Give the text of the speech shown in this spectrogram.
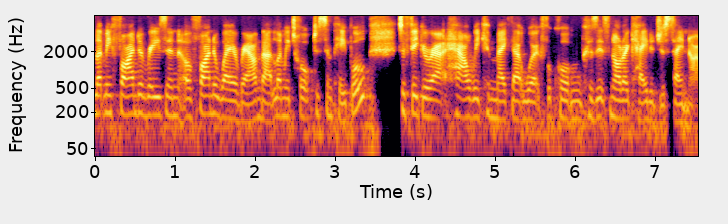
let me find a reason or find a way around that. Let me talk to some people to figure out how we can make that work for corbin because it's not okay to just say no.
